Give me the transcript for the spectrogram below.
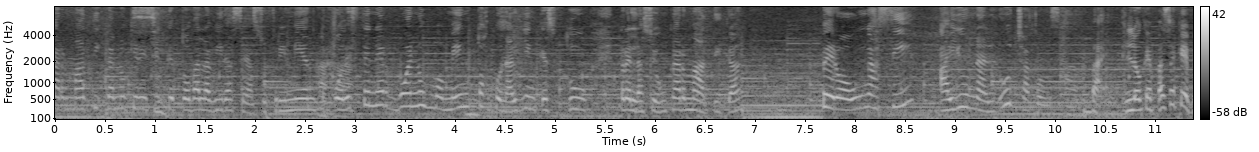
karmática no quiere decir que toda la vida sea sufrimiento. Puedes tener buenos momentos con alguien que es tu relación karmática, pero aún así hay una lucha constante. Vale. Lo que pasa es que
